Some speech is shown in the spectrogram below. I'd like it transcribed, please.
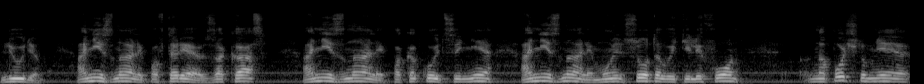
людям? Они знали, повторяю, заказ, они знали, по какой цене, они знали мой сотовый телефон. На почту мне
